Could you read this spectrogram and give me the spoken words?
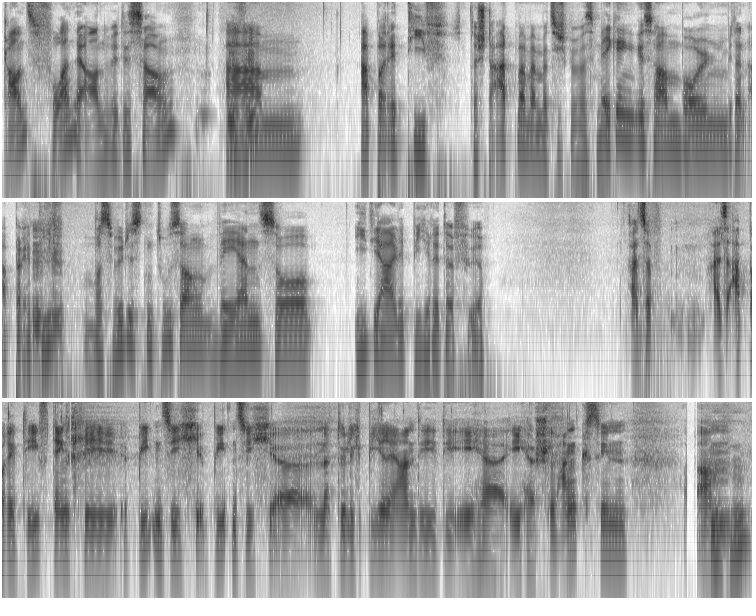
ganz vorne an, würde ich sagen. Ähm, Aperitif. Da starten wir, wenn wir zum Beispiel was Mehrgängiges haben wollen mit einem Aperitif. Was würdest denn du sagen, wären so ideale Biere dafür? Also als Aperitif, denke ich, bieten sich, bieten sich äh, natürlich Biere an, die, die eher, eher schlank sind, ähm,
